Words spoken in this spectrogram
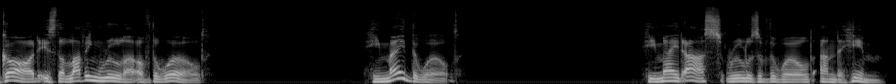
God is the loving ruler of the world. He made the world. He made us rulers of the world under Him.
